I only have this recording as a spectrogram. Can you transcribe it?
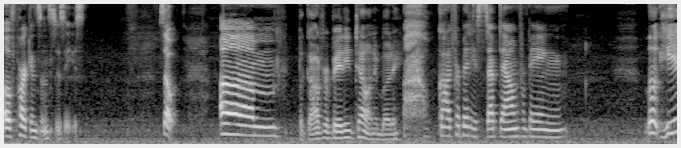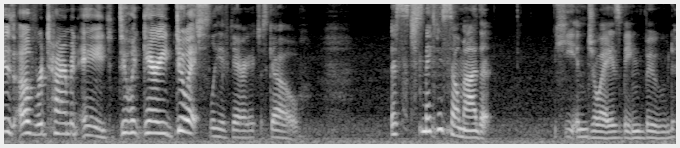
of Parkinson's disease. So, um, but God forbid he'd tell anybody. God forbid he step down from being. Look, he is of retirement age. Do it, Gary. Do it. Just leave Gary. Just go. It just makes me so mad that he enjoys being booed.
